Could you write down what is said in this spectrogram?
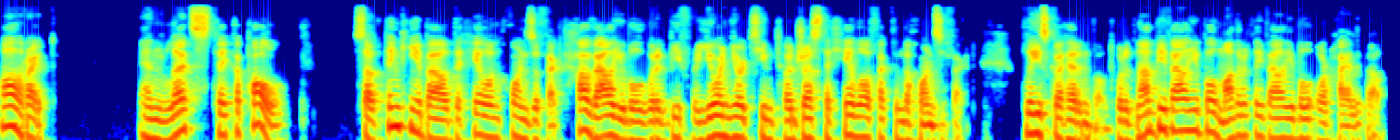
All right. And let's take a poll. So thinking about the halo and horns effect, how valuable would it be for you and your team to address the halo effect and the horns effect? Please go ahead and vote. Would it not be valuable, moderately valuable, or highly valuable?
